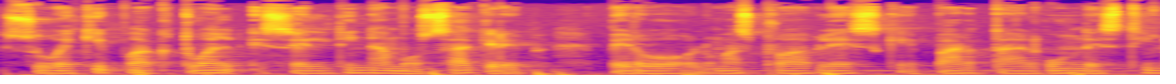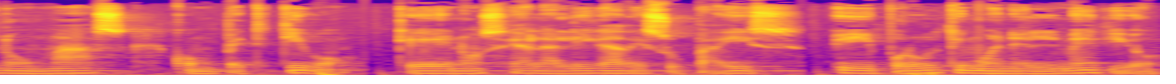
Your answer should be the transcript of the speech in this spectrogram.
Su equipo actual es el Dinamo Zagreb, pero lo más probable es que parta algún destino más competitivo que no sea la liga de su país. Y por último, en el medio,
